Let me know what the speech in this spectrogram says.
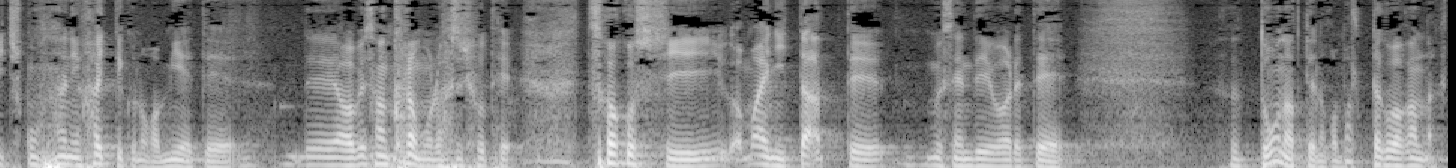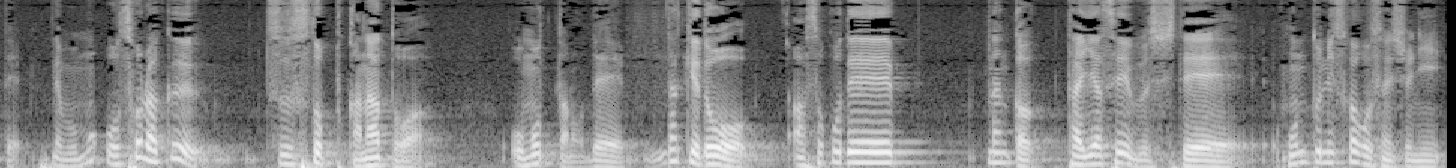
1コーナーに入っていくのが見えて、で、安倍さんからもラジオで、塚越が前に行ったって無線で言われて、どうなってるのか全く分かんなくて、でももおそらく2ストップかなとは思ったので、だけど、あそこでなんかタイヤセーブして、本当に塚越選手に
